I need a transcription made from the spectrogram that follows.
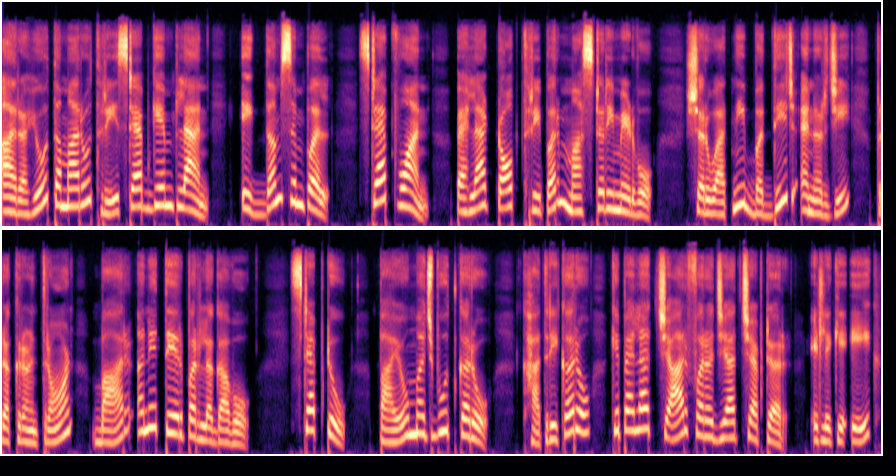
આ રહ્યો તમારો થ્રી સ્ટેપ ગેમ પ્લાન એકદમ સિમ્પલ સ્ટેપ વન પહેલા ટોપ થ્રી પર માસ્ટરી મેળવો. શરૂઆતની બધી જ એનર્જી પ્રકરણ ત્રણ, બાર અને તેર પર લગાવો. સ્ટેપ ટુ પાયો મજબૂત કરો. ખાતરી કરો કે પહેલા ચાર ફરજિયાત ચેપ્ટર એટલે કે એક,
